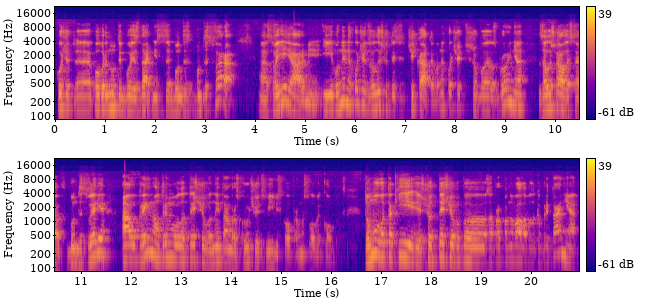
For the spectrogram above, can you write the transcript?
хочуть е, повернути боєздатність Бунdes- Бундесфера е, своєї армії, і вони не хочуть залишитись чекати. Вони хочуть, щоб озброєння залишалося в Бундесфері, а Україна отримувала те, що вони там розкручують свій військово-промисловий комплекс. Тому от такі, що те, що е, запропонувала Великобританія,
